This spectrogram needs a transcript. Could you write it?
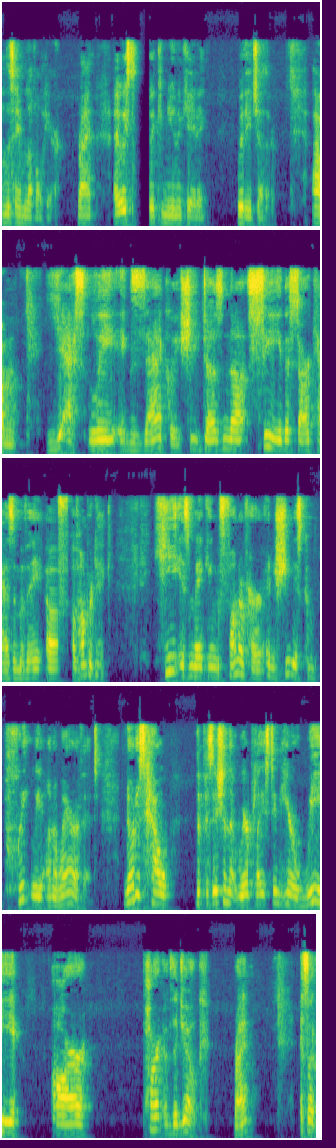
on the same level here, right? At least they're communicating with each other. Um, yes, Lee, exactly. She does not see the sarcasm of, a, of, of Humperdinck. He is making fun of her, and she is completely unaware of it. Notice how the position that we're placed in here, we are part of the joke, right? It's like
